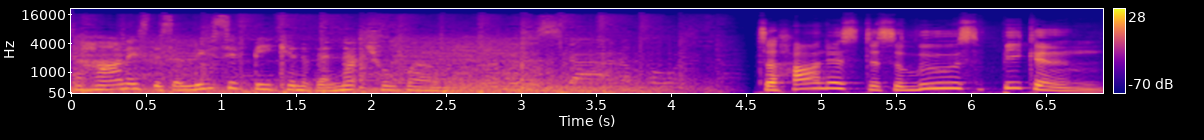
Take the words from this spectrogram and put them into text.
to harness this elusive beacon of the natural world. To harness this elusive beacon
